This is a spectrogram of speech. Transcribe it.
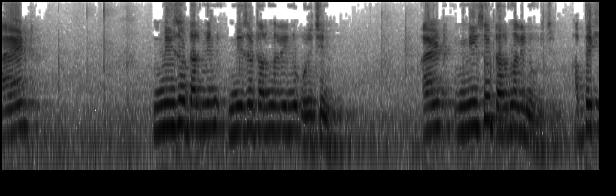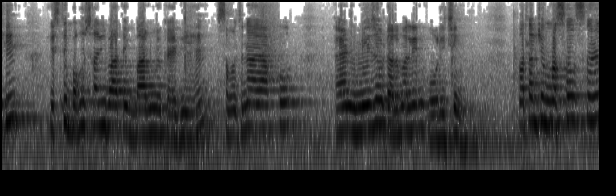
and mesodermal mesodermal in origin and mesodermal in origin. अब देखिए, इसने बहुत सारी बात एक बार में कह दी है, समझना है आपको एंड mesodermal इन ओरिजिन मतलब जो मसल्स हैं,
